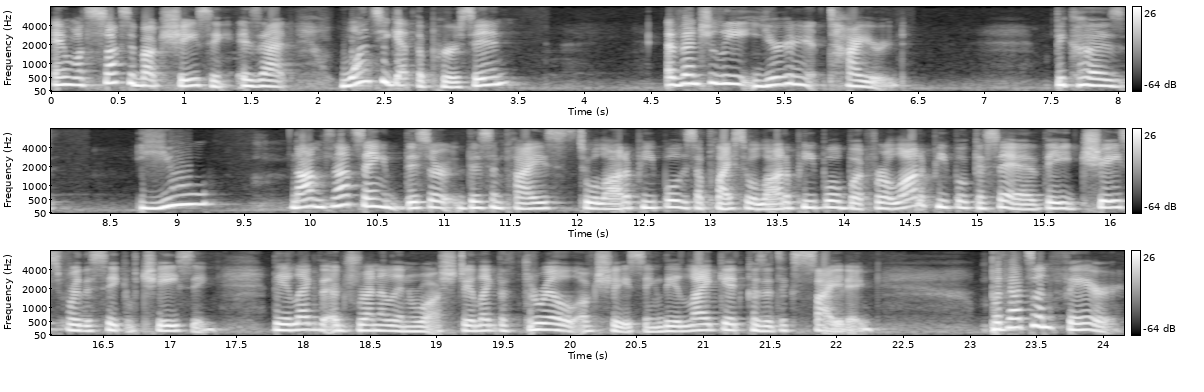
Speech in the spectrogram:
And what sucks about chasing is that once you get the person, eventually you're gonna get tired because you not I'm not saying this or this implies to a lot of people. This applies to a lot of people, but for a lot of people, kasi they chase for the sake of chasing. They like the adrenaline rush. They like the thrill of chasing. They like it because it's exciting. But that's unfair.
